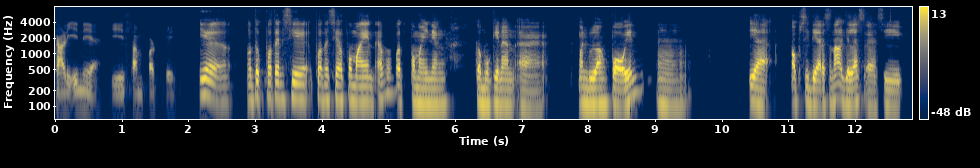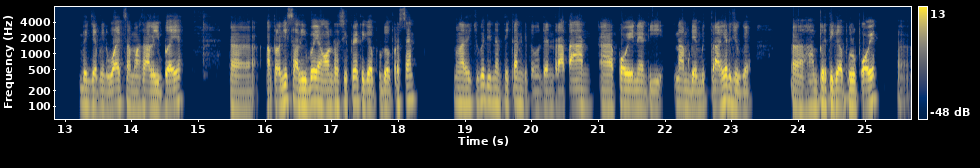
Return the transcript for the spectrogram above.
kali ini ya di Stamford Bridge. Iya, untuk potensi potensial pemain apa pemain yang kemungkinan uh, mendulang poin uh, ya opsi di Arsenal jelas uh, si Benjamin White sama Saliba ya. Uh, apalagi Saliba yang ownership-nya 32% menarik juga dinantikan gitu dan rataan uh, poinnya di 6 game terakhir juga uh, hampir 30 poin. Uh,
